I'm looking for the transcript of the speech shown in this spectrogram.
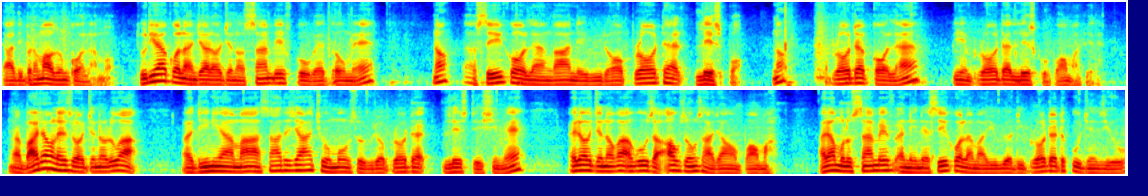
ဒါဒီပထမဆုံး column ပေါ့ဒုတိယ column ကျတော့ကျွန်တော် sum if ကိုပဲသုံးမယ်เนาะဆေး column ကနေပြီးတော့ product list ပေါ့เนาะ product column ပြီးရင် product list ကိုပေါင်းမှာဖြစ်တယ်အဲဘာကြောင့်လဲဆိုတော့ကျွန်တော်တို့ကဒီနေရာမှာစားတကြားချုံမုံဆိုပြီးတော့ product list တွေရှိမယ်အဲ့တော့ကျွန်တော်ကအခုစားအောက်ဆုံးစာကြောင်းပေါင်းပါအဲကြောင့်မလို့ sum if အနေနဲ့ဆေး column မှာယူပြီးတော့ဒီ product တစ်ခုချင်းစီကို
